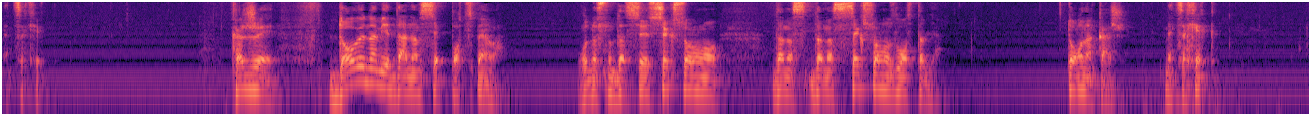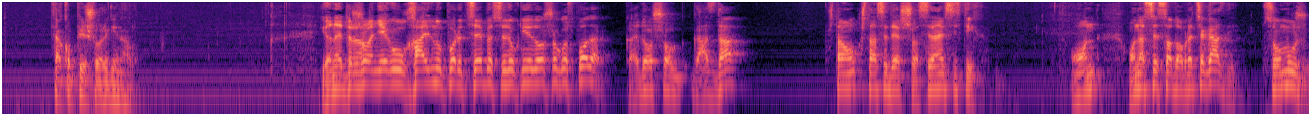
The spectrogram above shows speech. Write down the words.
Mecahek. Kaže, dovoljno nam je da nam se podsmeva. Odnosno da se seksualno, da nas, da nas seksualno zlostavlja. To ona kaže. Mecahek. Tako piše u originalu. I ona je držala njegovu haljnu pored sebe sve dok nije došao gospodar. Kad je došao gazda, šta, on, šta se dešava? 17. stih. On, ona se sad obraća gazdi, svom mužu.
